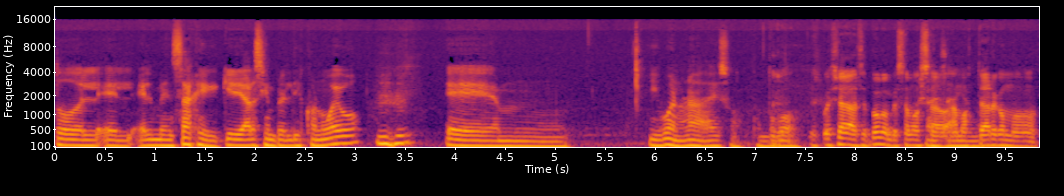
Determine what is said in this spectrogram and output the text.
todo el, el- el mensaje que quiere dar siempre el disco nuevo. Eh, y bueno, nada, eso. Tampoco. Después ya hace poco empezamos a, mostrar como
